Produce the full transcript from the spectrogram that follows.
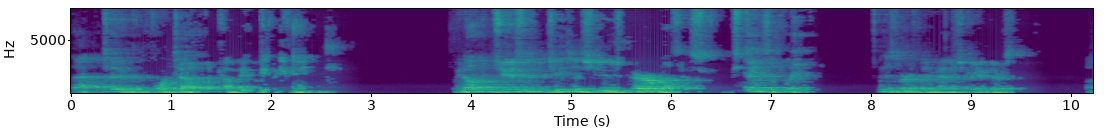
that too could foretell the coming King. We know that Jesus, Jesus used parables extensively in his earthly ministry, and there's uh,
